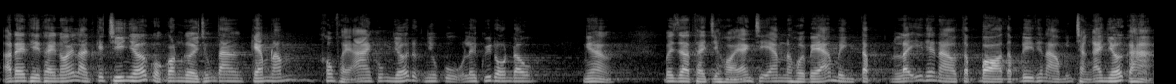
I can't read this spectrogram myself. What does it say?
ở đây thì thầy nói là cái trí nhớ của con người chúng ta kém lắm, không phải ai cũng nhớ được như cụ lê quý đôn đâu, nghe không? Bây giờ thầy chỉ hỏi anh chị em là hồi bé mình tập lẫy thế nào, tập bò, tập đi thế nào mình chẳng ai nhớ cả.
